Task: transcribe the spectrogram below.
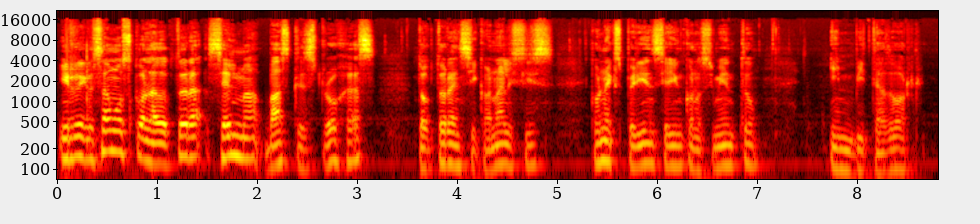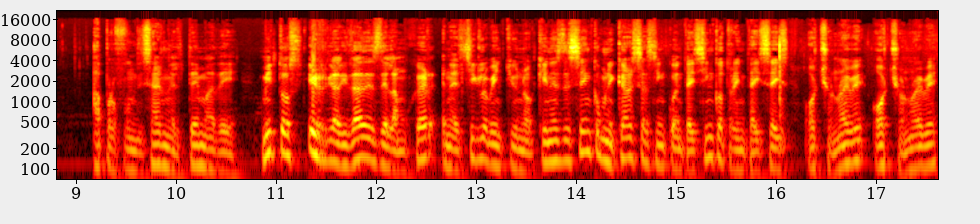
y regresamos con la doctora Selma Vázquez Rojas, doctora en psicoanálisis, con experiencia y un conocimiento invitador a profundizar en el tema de mitos y realidades de la mujer en el siglo XXI. Quienes deseen comunicarse al 5536-8989,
